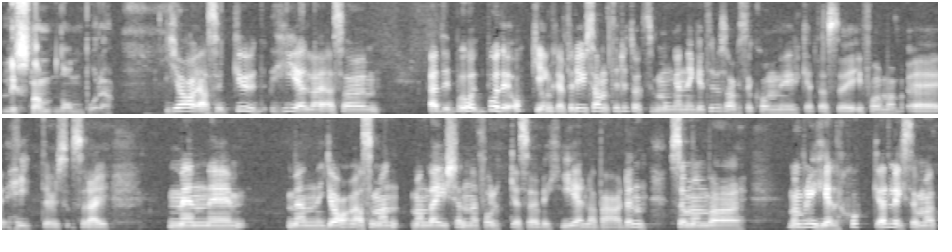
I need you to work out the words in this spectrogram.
lyssnar någon på det. Ja, alltså gud, hela, alltså, ja, det både, både och egentligen. För det är ju samtidigt också många negativa saker som kommer i yrket, alltså i form av eh, haters och sådär. Men, eh, men ja, alltså man, man lär ju känna folk alltså, över hela världen. Så man bara, man blir helt chockad liksom att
